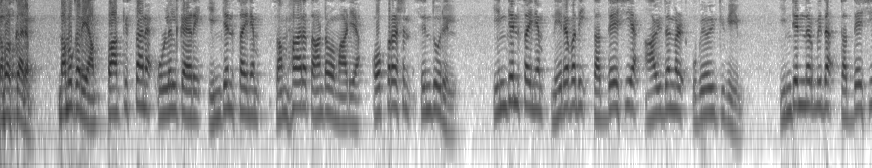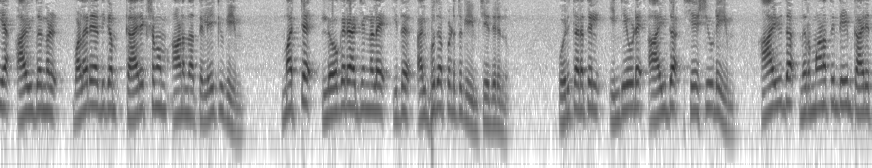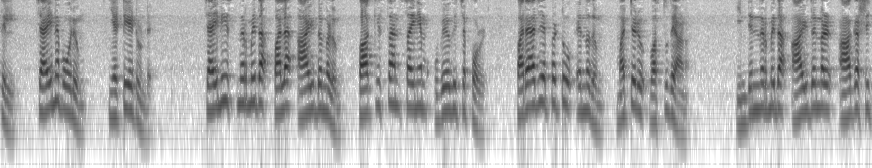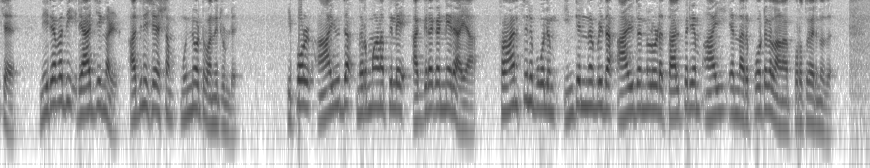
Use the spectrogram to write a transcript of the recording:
നമസ്കാരം. നമുക്കറിയാം പാകിസ്ഥാന് ഉള്ളിൽ കയറി ഇന്ത്യൻ സൈന്യം സംഹാര താണ്ഡവമാടിയ ഓപ്പറേഷൻ സിന്ദൂരിൽ ഇന്ത്യൻ സൈന്യം നിരവധി തദ്ദേശീയ ആയുധങ്ങൾ ഉപയോഗിക്കുകയും ഇന്ത്യൻ നിർമ്മിത തദ്ദേശീയ ആയുധങ്ങൾ വളരെയധികം കാര്യക്ഷമം ആണെന്ന് തെളിയിക്കുകയും മറ്റ് ലോകരാജ്യങ്ങളെ ഇത് അത്ഭുതപ്പെടുത്തുകയും ചെയ്തിരുന്നു. ഒരു തരത്തിൽ ഇന്ത്യയുടെ ആയുധ ശേഷിയുടെയും ആയുധ നിർമ്മാണത്തിന്റെയും കാര്യത്തിൽ ചൈന പോലും ഞെട്ടിയിട്ടുണ്ട്. ചൈനീസ് നിർമ്മിത പല ആയുധങ്ങളും പാകിസ്ഥാൻ സൈന്യം ഉപയോഗിച്ചപ്പോൾ പരാജയപ്പെട്ടു എന്നതും മറ്റൊരു വസ്തുതയാണ്. ഇന്ത്യൻ നിർമ്മിത ആയുധങ്ങൾ ആകർഷിച്ച് നിരവധി രാജ്യങ്ങൾ അതിനുശേഷം മുന്നോട്ട് വന്നിട്ടുണ്ട്. ഇപ്പോൾ ആയുധ നിർമ്മാണത്തിലെ അഗ്രഗണ്യരായ ഫ്രാൻസിന് പോലും ഇന്ത്യൻ നിർമ്മിത ആയുധങ്ങളുടെ താൽപ്പര്യം ആയി എന്ന റിപ്പോർട്ടുകളാണ് പുറത്തുവരുന്നത്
